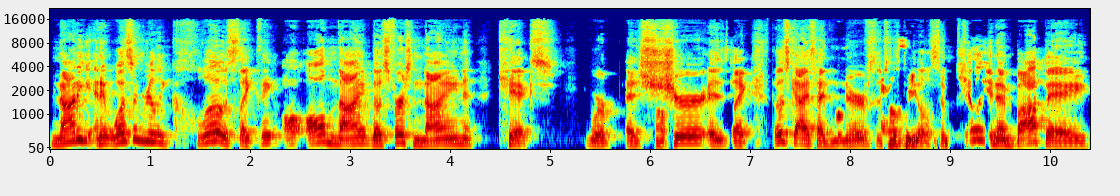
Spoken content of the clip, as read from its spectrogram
not e- and it wasn't really close. Like they all, all nine those first nine kicks were as oh. sure as like those guys had nerves of steel. So Kylian Mbappe,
